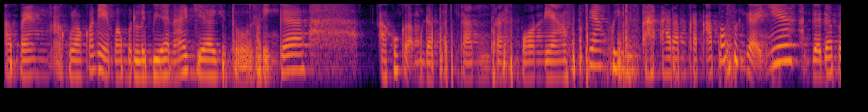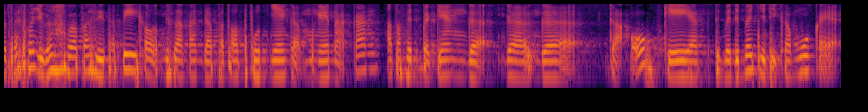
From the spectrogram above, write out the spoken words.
apa yang aku lakukan ya emang berlebihan aja gitu. Sehingga aku nggak mendapatkan respon yang seperti yang aku harapkan. Atau seenggaknya nggak dapat respon juga nggak apa-apa sih. Tapi kalau misalkan dapat outputnya nggak mengenakan atau feedbacknya nggak nggak nggak nggak oke okay, yang tiba-tiba jadi kamu kayak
